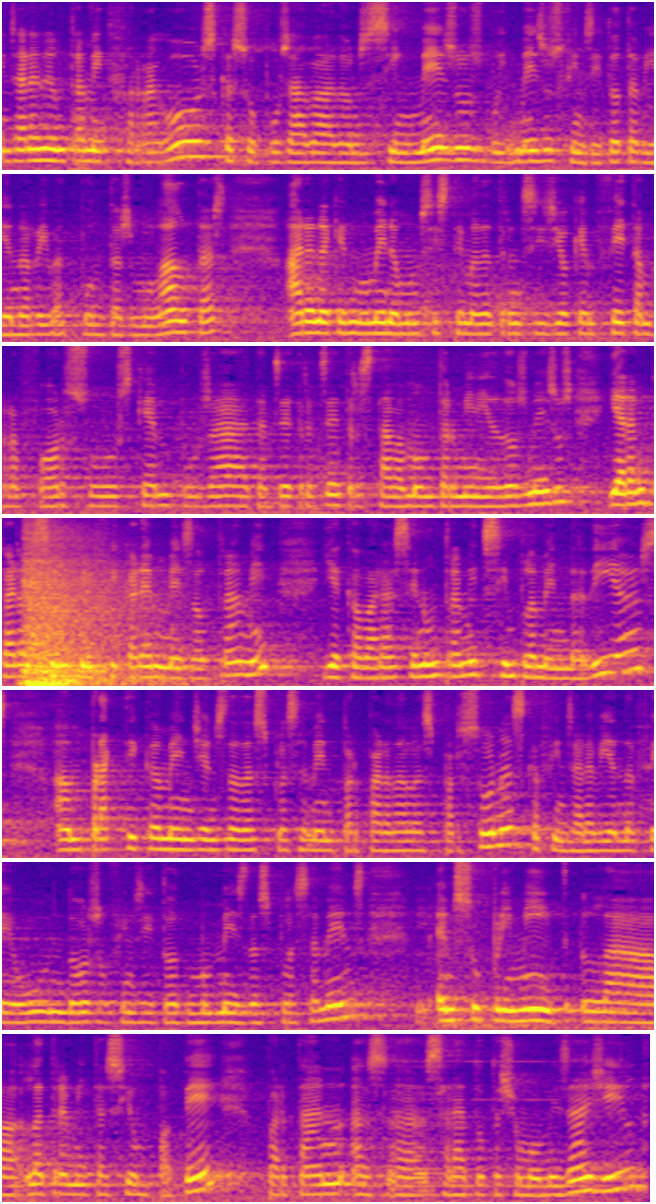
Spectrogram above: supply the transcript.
Fins ara era un tràmit farragós que suposava doncs, 5 mesos, 8 mesos, fins i tot havien arribat puntes molt altes. Ara en aquest moment amb un sistema de transició que hem fet amb reforços que hem posat, etc etc, estàvem a un termini de dos mesos i ara encara simplificarem més el tràmit i acabarà sent un tràmit simplement de dies, amb pràcticament gens de desplaçament per part de les persones que fins ara havien de fer un, dos o fins i tot més desplaçaments. Hem suprimit la, la tramitació en paper, per tant es, eh, serà tot això molt més asilo,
